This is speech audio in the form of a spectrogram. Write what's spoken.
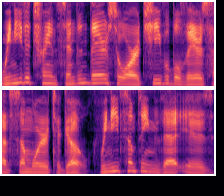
we need a transcendent there so our achievable theirs have somewhere to go. We need something that is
